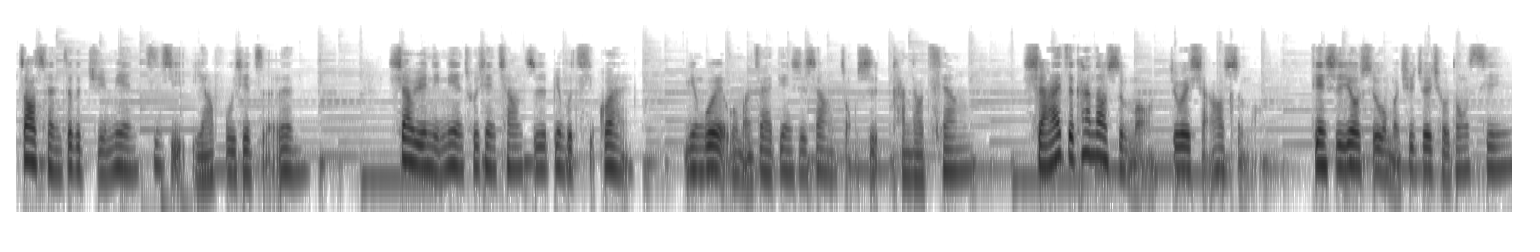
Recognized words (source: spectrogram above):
造成这个局面，自己也要负一些责任。校园里面出现枪支并不奇怪，因为我们在电视上总是看到枪。小孩子看到什么就会想要什么，电视诱使我们去追求东西。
